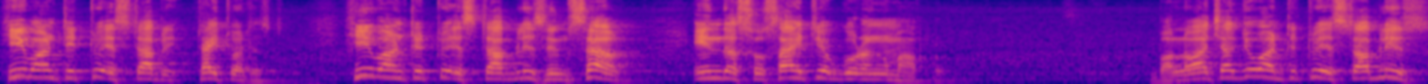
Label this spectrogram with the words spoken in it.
he wanted to establish, try to understand, he wanted to establish himself in the society of Gauranga Mahaprabhu. Vallabhacharya wanted to establish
